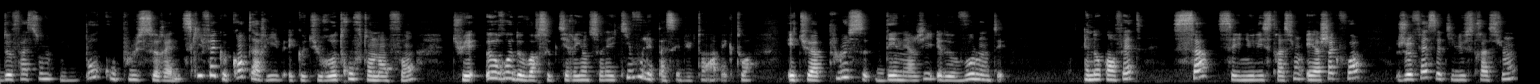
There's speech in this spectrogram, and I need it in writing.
de façon beaucoup plus sereine. Ce qui fait que quand tu arrives et que tu retrouves ton enfant, tu es heureux de voir ce petit rayon de soleil qui voulait passer du temps avec toi. Et tu as plus d'énergie et de volonté. Et donc en fait, ça, c'est une illustration. Et à chaque fois, je fais cette illustration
